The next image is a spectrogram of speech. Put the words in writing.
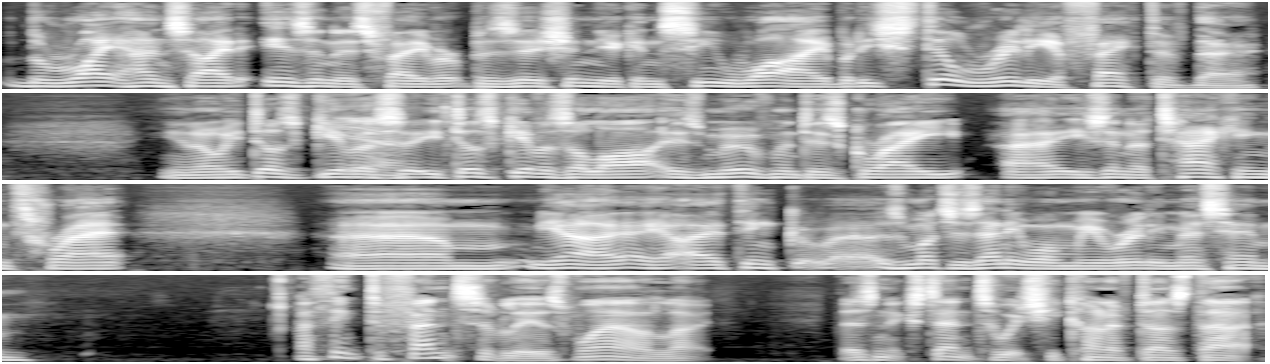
the right hand side isn't his favourite position. You can see why, but he's still really effective there. You know, he does give us he does give us a lot. His movement is great. Uh, he's an attacking threat. Um, yeah, I, I think as much as anyone, we really miss him. I think defensively as well, like there's an extent to which he kind of does that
